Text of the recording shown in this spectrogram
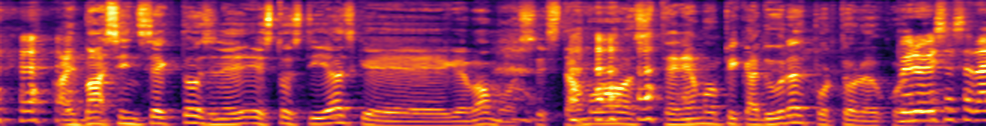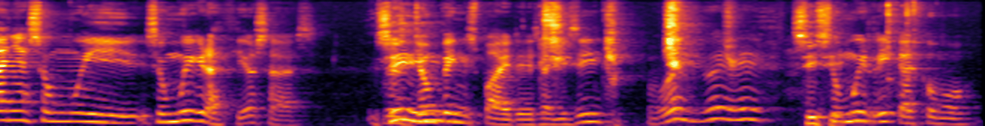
Hay más insectos en estos días que, que vamos, estamos, tenemos picaduras por todo el cuerpo. Pero esas arañas son muy, son muy graciosas. Sí. Los jumping spiders, aquí sí. Ué, ué, ué. Sí, son sí. muy ricas, como.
